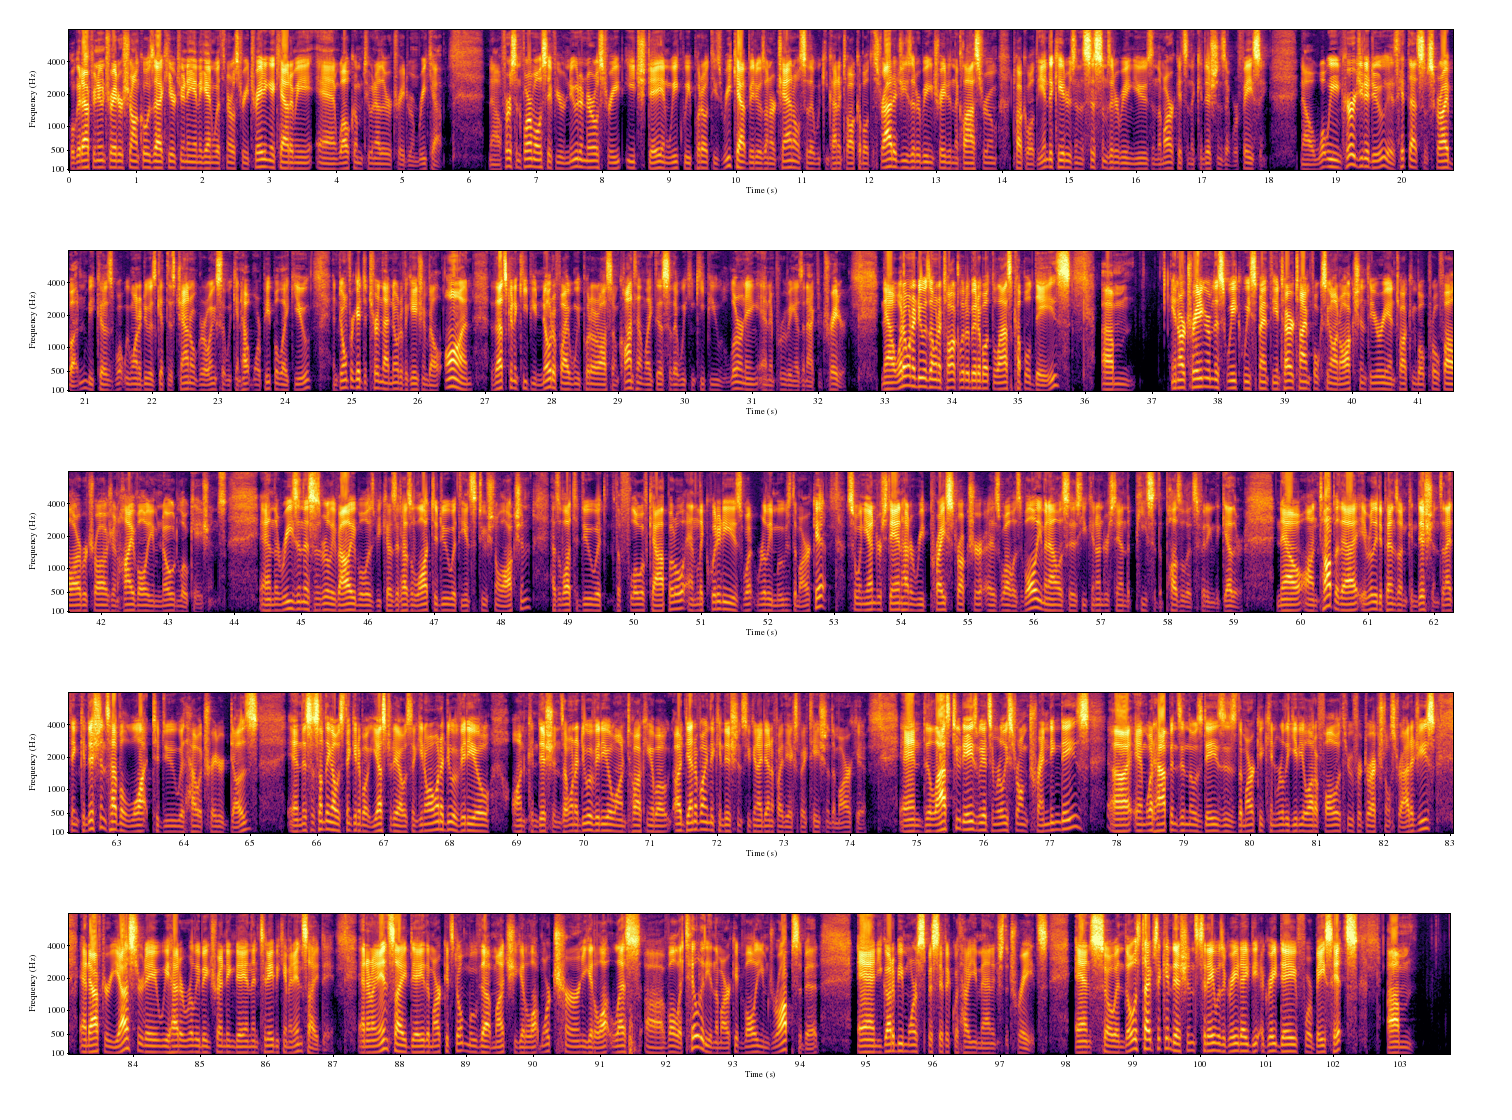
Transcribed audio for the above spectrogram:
Well, good afternoon, trader. Sean Kozak here, tuning in again with NeuroStreet Trading Academy, and welcome to another Trade Room Recap. Now, first and foremost, if you're new to NeuroStreet, each day and week we put out these recap videos on our channel so that we can kind of talk about the strategies that are being traded in the classroom, talk about the indicators and the systems that are being used, and the markets and the conditions that we're facing. Now, what we encourage you to do is hit that subscribe button because what we want to do is get this channel growing so we can help more people like you. And don't forget to turn that notification bell on. That's going to keep you notified when we put out awesome content like this so that we can keep you learning and improving as an active trader. Now, what I want to do is I want to talk a little bit about the last couple days. Um, in our trading room this week, we spent the entire time focusing on auction theory and talking about profile arbitrage and high volume node locations. And the reason this is really valuable is because it has a lot to do with the institutional auction, has a lot to do with the flow of capital, and liquidity is what really moves the market. So when you understand how to read price structure as well as volume analysis, you can understand the piece of the puzzle that's fitting together. Now, on top of that, it really depends on conditions. And I think conditions have a lot to do with how a trader does and this is something I was thinking about yesterday. I was thinking, you know, I want to do a video on conditions. I want to do a video on talking about identifying the conditions so you can identify the expectation of the market. And the last two days, we had some really strong trending days. Uh, and what happens in those days is the market can really give you a lot of follow through for directional strategies. And after yesterday, we had a really big trending day, and then today became an inside day. And on an inside day, the markets don't move that much. You get a lot more churn, you get a lot less uh, volatility in the market, volume drops a bit, and you got to be more specific with how you manage the trades. And so, in those types of conditions, today was a great idea, a great day for base hits. Um,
